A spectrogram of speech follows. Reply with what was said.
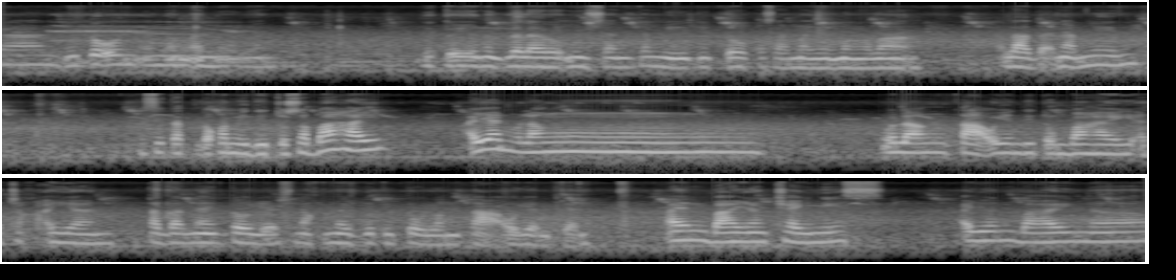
Yan. Dito. Yan ang ano. Yan. Dito yung naglalaro minsan kami. Dito kasama yung mga, mga alaga namin. Kasi tatlo kami dito sa bahay. Ayan, walang walang tao yan ditong bahay at saka ayan, tagal na yung 2 years na ako may dito lang tao yan dyan. Ayan, bahay ng Chinese. Ayun, bahay ng,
